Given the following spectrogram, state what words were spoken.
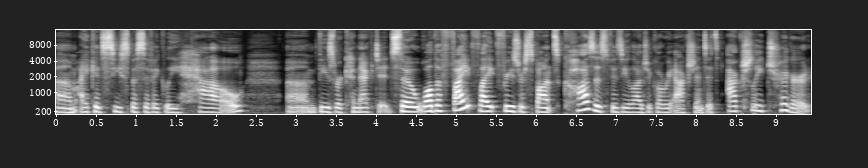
um, I could see specifically how um, these were connected. So while the fight, flight, freeze response causes physiological reactions, it's actually triggered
